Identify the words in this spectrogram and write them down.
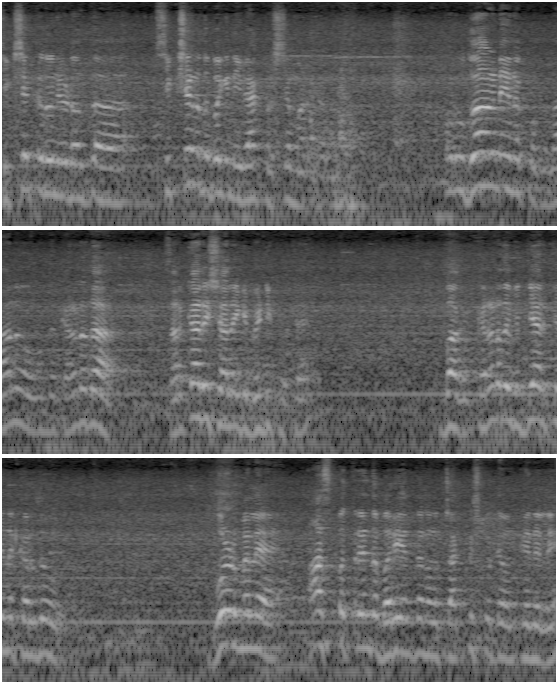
ಶಿಕ್ಷಕರು ನೀಡುವಂಥ ಶಿಕ್ಷಣದ ಬಗ್ಗೆ ನೀವು ಯಾಕೆ ಪ್ರಶ್ನೆ ಮಾಡ್ತಾರೆ ಅವರು ಉದಾಹರಣೆಯನ್ನು ಕೊಟ್ಟರು ನಾನು ಒಂದು ಕನ್ನಡದ ಸರ್ಕಾರಿ ಶಾಲೆಗೆ ಭೇಟಿ ಕೊಟ್ಟೆ. ಒಬ್ಬ ಕನ್ನಡದ ವಿದ್ಯಾರ್ಥಿನ ಕರೆದು ಬೋರ್ಡ್ ಮೇಲೆ ಆಸ್ಪತ್ರೆಯಿಂದ ಬರಿ ಅಂತ ನಾನು ಚಾಕ್ಪಿಸ್ಕೊಟ್ಟೆ ಅವನ ಕೈನಲ್ಲಿ.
